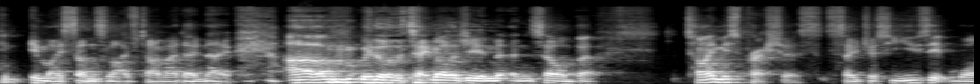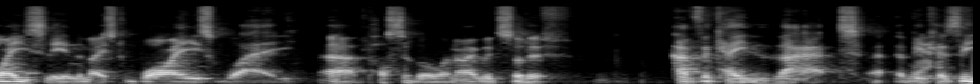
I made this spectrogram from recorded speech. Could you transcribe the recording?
in my son's lifetime. I don't know um, with all the technology and, and so on, but time is precious. So just use it wisely in the most wise way uh, possible. And I would sort of advocate that uh, because yeah.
